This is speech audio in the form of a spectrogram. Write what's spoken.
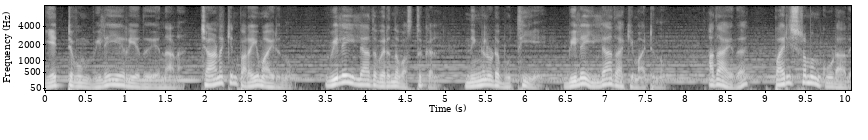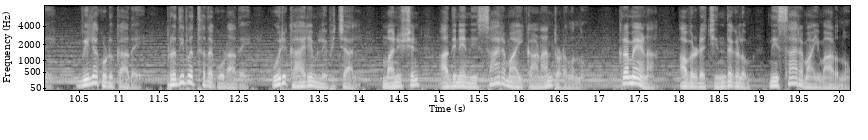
ഏറ്റവും വിലയേറിയത് എന്നാണ്. ചാണക്യൻ പറയുമായിരുന്നു വിലയില്ലാതെ വരുന്ന വസ്തുക്കൾ നിങ്ങളുടെ ബുദ്ധിയെ വിലയില്ലാതാക്കി മാറ്റുന്നു. അതായത് പരിശ്രമം കൂടാതെ വില കൊടുക്കാതെ പ്രതിബദ്ധത കൂടാതെ ഒരു കാര്യം ലഭിച്ചാൽ മനുഷ്യൻ അതിനെ നിസ്സാരമായി കാണാൻ തുടങ്ങുന്നു. ക്രമേണ അവരുടെ ചിന്തകളും നിസ്സാരമായി മാറുന്നു.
